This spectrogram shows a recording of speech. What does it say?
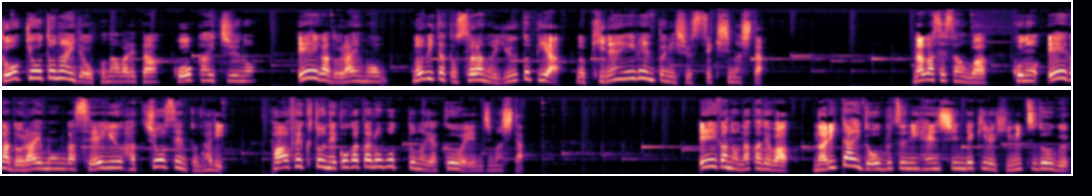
東京都内で行われた公開中の映画ドラえもん、のび太と空のユートピアの記念イベントに出席しました。長瀬さんは、この映画ドラえもんが声優初挑戦となり、パーフェクト猫型ロボットの役を演じました。映画の中では、なりたい動物に変身できる秘密道具、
